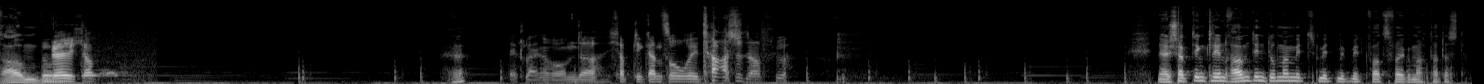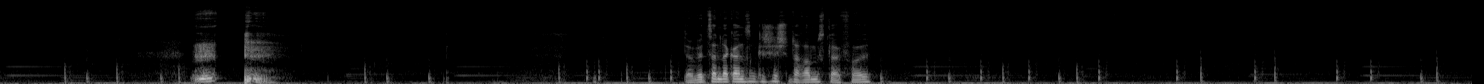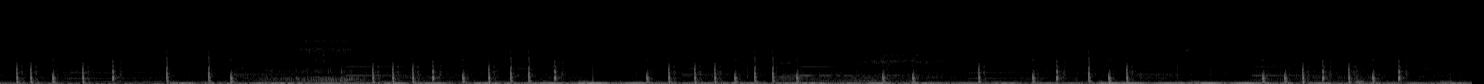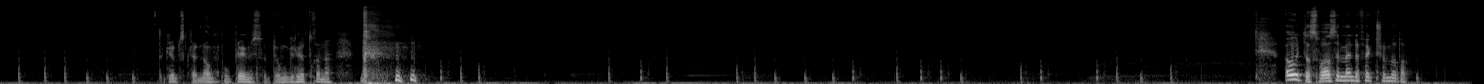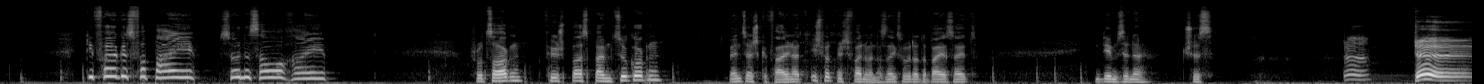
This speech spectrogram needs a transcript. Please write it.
Raum, wo... Nee, ich hab. Hä? Der kleine Raum da. Ich habe die ganze obere Etage dafür. Na, ich habe den kleinen Raum, den du mal mit, mit, mit, mit Quarz voll gemacht hattest. Der Witz an der ganzen Geschichte, der Raum ist gleich voll. Da gibt es gleich noch ein Problem, ist so dunkel hier drin. oh, das war's im Endeffekt schon wieder. Die Folge ist vorbei. So eine Sauerei. Ich würde sagen, viel Spaß beim Zugucken. Wenn es euch gefallen hat. Ich würde mich freuen, wenn ihr das nächste Mal wieder dabei seid. In dem Sinne, tschüss. Tschüss.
